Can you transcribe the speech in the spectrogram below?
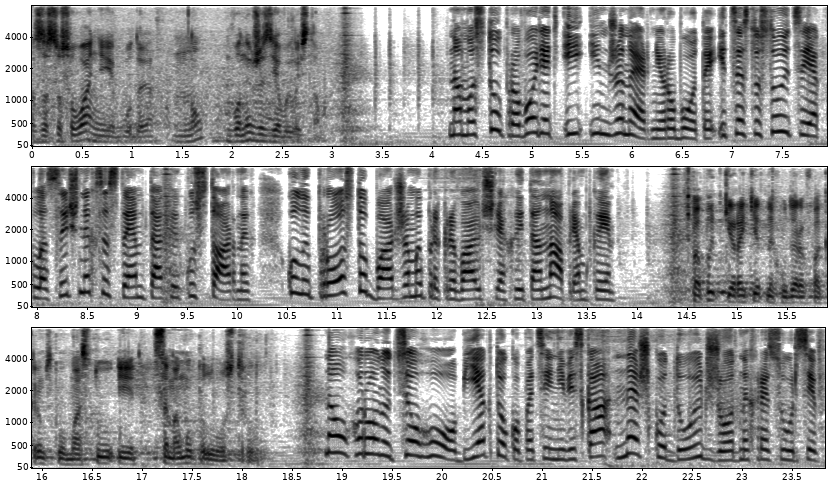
застосування і буде. Ну, вони вже з'явились там. На мосту проводять і інженерні роботи, і це стосується як класичних систем, так і кустарних, коли просто баржами прикривають шляхи та напрямки. попытки ракетных ударов по Крымскому мосту и самому полуострову. На охорону цього об'єкту окупаційні війська не шкодують жодних ресурсів.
